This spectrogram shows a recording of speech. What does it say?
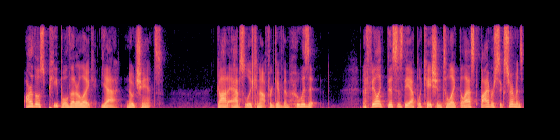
are those people that are like, yeah, no chance? God absolutely cannot forgive them. Who is it? I feel like this is the application to like the last five or six sermons,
